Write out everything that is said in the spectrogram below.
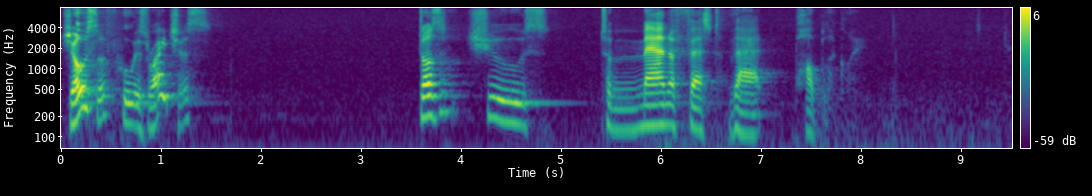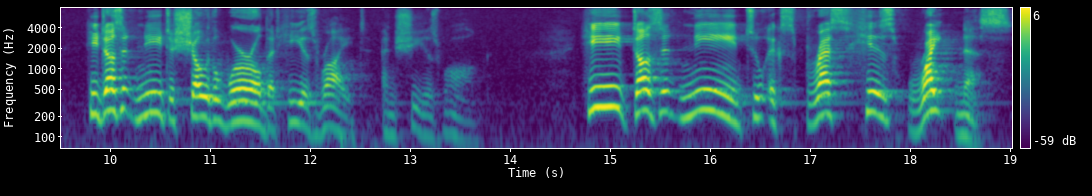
Joseph, who is righteous, doesn't choose to manifest that publicly. He doesn't need to show the world that he is right and she is wrong. He doesn't need to express his rightness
